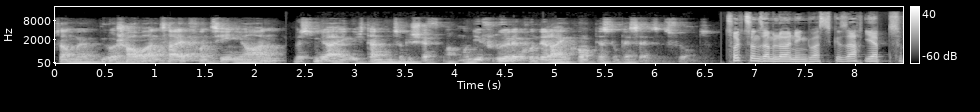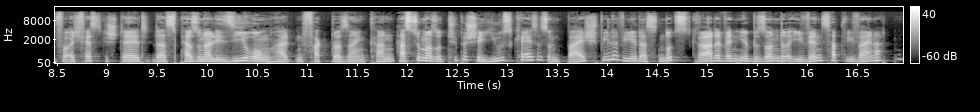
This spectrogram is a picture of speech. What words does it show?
sagen wir, überschaubaren Zeit von zehn Jahren müssen wir eigentlich dann unser Geschäft machen. Und je früher der Kunde reinkommt, desto besser ist es für uns. Zurück zu unserem Learning. Du hast gesagt, ihr habt für euch festgestellt, dass Personalisierung halt ein Faktor sein kann. Hast du mal so typische Use Cases und Beispiele, wie ihr das nutzt, gerade wenn ihr besondere Events habt wie Weihnachten?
